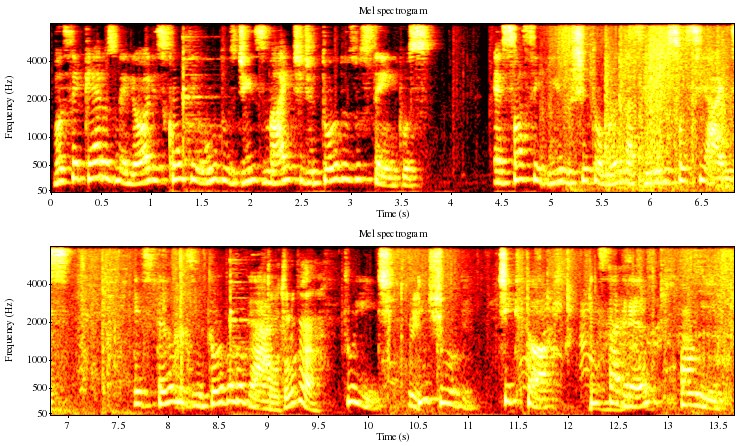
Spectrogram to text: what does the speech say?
Você quer os melhores conteúdos de Smite de todos os tempos? É só seguir o Chitoman nas redes sociais. Estamos em todo lugar. Todo lugar. Twitch, Twitch. YouTube, TikTok, Instagram, Onif.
